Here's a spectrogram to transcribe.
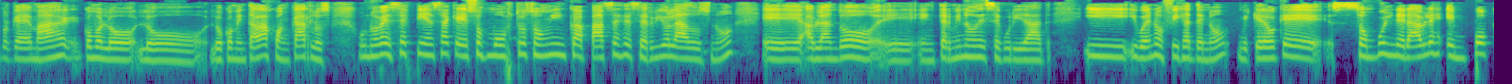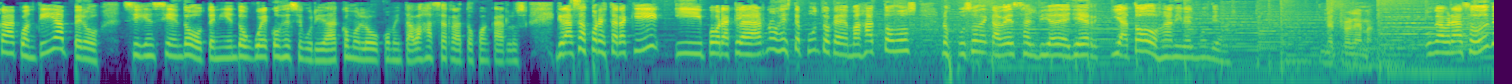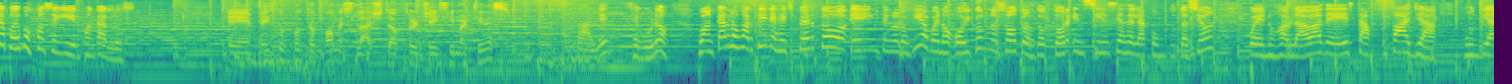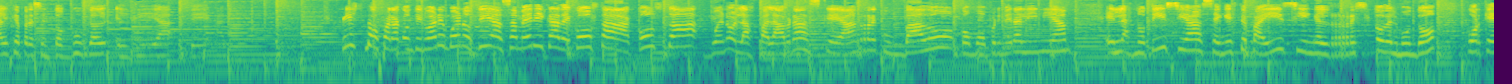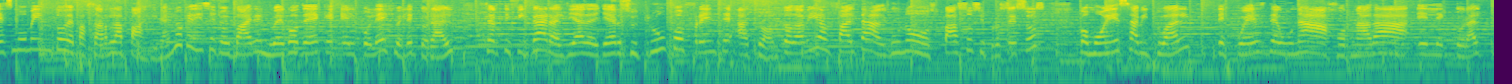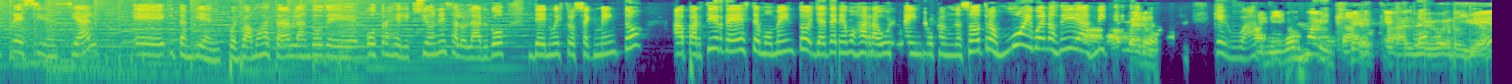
Porque además, como lo, lo, lo, comentaba Juan Carlos, uno a veces piensa que esos monstruos son incapaces de ser violados, ¿no? Eh, hablando eh, en términos de seguridad. Y, y, bueno, fíjate, ¿no? Creo que son vulnerables en poca cuantía, pero siguen siendo o teniendo huecos de seguridad, como lo comentabas hace rato, Juan Carlos. Gracias por estar aquí y por aclararnos este punto que además a todos nos puso de cabeza el día de ayer y a todos a nivel mundial. No hay problema. Un abrazo. ¿Dónde podemos conseguir, Juan Carlos? En facebook.com slash Martínez. Vale, seguro. Juan Carlos Martínez, experto en tecnología. Bueno, hoy con nosotros, doctor en ciencias de la computación, pues nos hablaba de esta falla mundial que presentó Google el día de ayer. Listo para continuar en Buenos Días América de costa a costa. Bueno, las palabras que han retumbado como primera línea en las noticias en este país y en el resto del mundo, porque es momento de pasar la página. Es lo que dice Joe Biden luego de que el colegio electoral certificara el día de ayer su triunfo frente a Trump. Todavía falta algunos pasos y procesos, como es habitual después de una jornada electoral presidencial. Eh, y también, pues vamos a estar hablando de otras elecciones a lo largo de nuestro segmento. A partir de este momento ya tenemos a Raúl Painter con nosotros. Muy buenos días, mi Ah, querido. pero Qué guapo. a mí no me avisaron ¿Qué tal? Muy buenos días.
